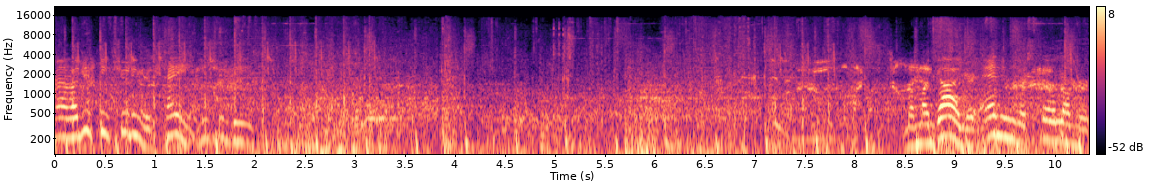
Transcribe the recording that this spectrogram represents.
Man, if I just keep shooting your tank, you should be. But my god, your enemies are still level.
